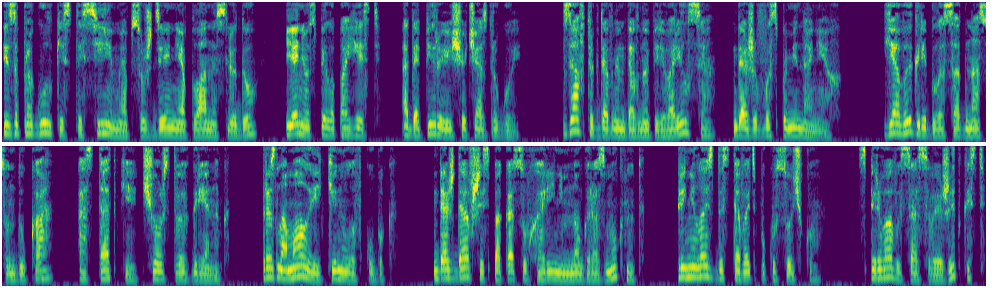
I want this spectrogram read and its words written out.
Из-за прогулки с Тессием и обсуждения плана с Людо я не успела поесть, а до пира еще час другой. Завтрак давным-давно переварился, даже в воспоминаниях. Я выгребла с дна сундука остатки черствых гренок, разломала и кинула в кубок. Дождавшись, пока сухари немного размокнут, принялась доставать по кусочку, сперва высасывая жидкость,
